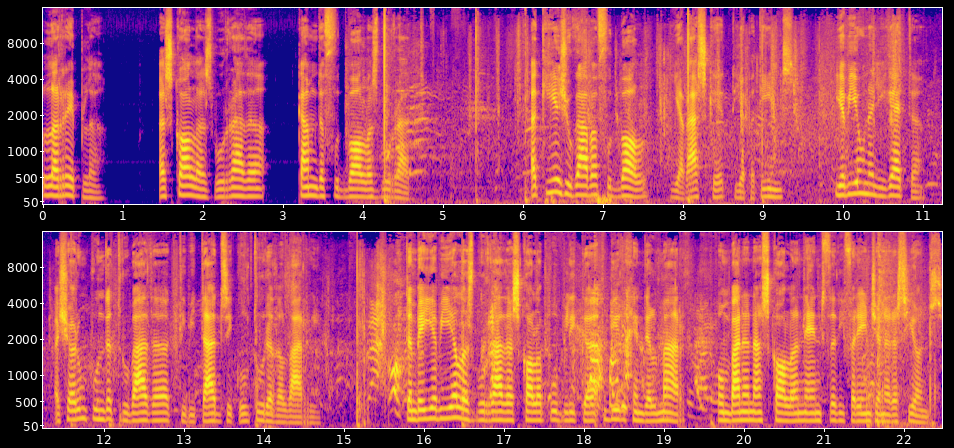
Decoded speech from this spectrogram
La Repla. Escola esborrada, camp de futbol esborrat. Aquí es jugava a futbol, i a bàsquet, i a patins. Hi havia una lligueta. Això era un punt de trobada, activitats i cultura del barri. També hi havia l'esborrada escola pública Virgen del Mar, on van anar a escola nens de diferents generacions.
